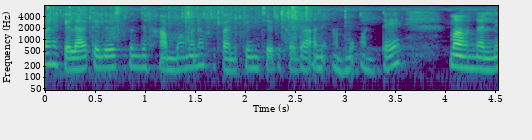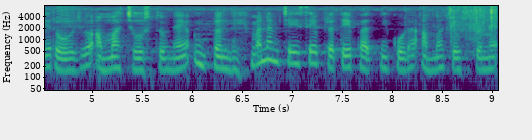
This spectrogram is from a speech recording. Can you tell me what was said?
మనకు ఎలా తెలుస్తుంది? అమ్మ మనకు కనిపించదు కదా అని అమ్మ అంటే మనల్ని రోజు అమ్మ చూస్తూనే ఉంటుంది. మనం చేసే ప్రతి పని కూడా అమ్మ చూస్తూనే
